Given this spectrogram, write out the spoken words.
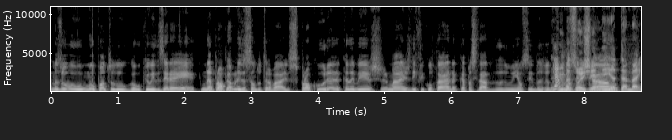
mas o, o, meu ponto, do, o que eu ia dizer é que na própria organização do trabalho se procura cada vez mais dificultar a capacidade de união de, de não, mas hoje em dia também.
